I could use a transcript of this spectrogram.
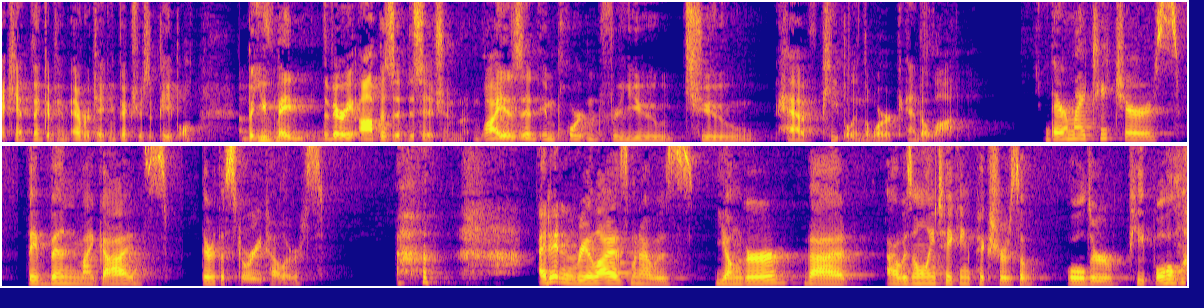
I can't think of him ever taking pictures of people. But you've made the very opposite decision. Why is it important for you to have people in the work and a lot? They're my teachers. They've been my guides. They're the storytellers. I didn't realize when I was younger that I was only taking pictures of older people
